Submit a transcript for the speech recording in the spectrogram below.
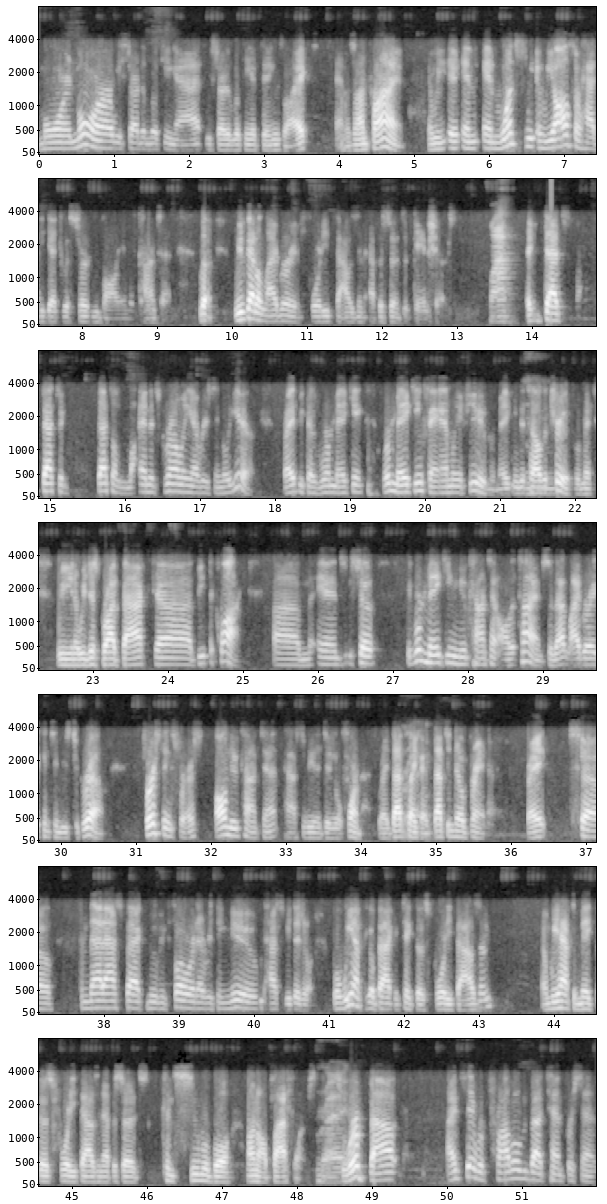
more and more, we started looking at we started looking at things like Amazon Prime, and we and and once we and we also had to get to a certain volume of content. Look, we've got a library of forty thousand episodes of game shows. Wow. Like that's that's a that's a lot, and it's growing every single year, right? Because we're making we're making Family Feud, we're making To Tell the Mhm. Truth, we're ma- we you know we just brought back uh, Beat the Clock, um, and so like, we're making new content all the time. So that library continues to grow. First things first, all new content has to be in a digital format, right? That's like a that's a no brainer, right? So from that aspect, moving forward, everything new has to be digital. Well, we have to go back and take those forty thousand and we have to make those 40,000 episodes consumable on all platforms. Right. So we're about, I'd say we're probably about 10%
